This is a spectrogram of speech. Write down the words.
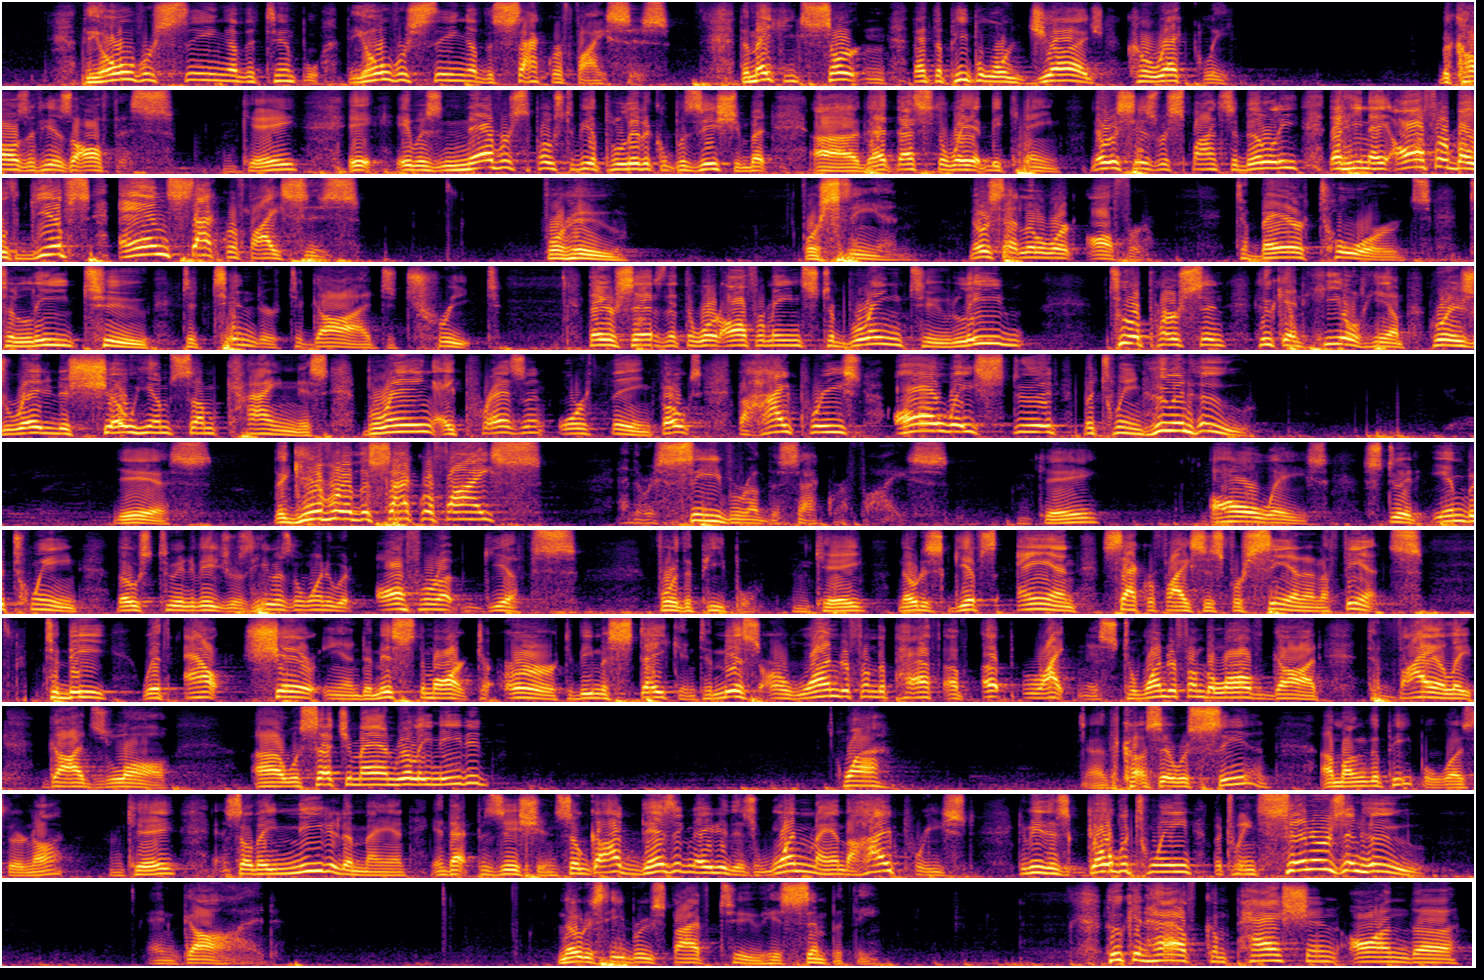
The overseeing of the temple, the overseeing of the sacrifices, the making certain that the people were judged correctly because of his office. Okay? It, it was never supposed to be a political position, but uh, that, that's the way it became. Notice his responsibility that he may offer both gifts and sacrifices. For who? For sin. Notice that little word offer. To bear towards, to lead to, to tender to God, to treat. Thayer says that the word offer means to bring to, lead to a person who can heal him, who is ready to show him some kindness. Bring a present or thing. Folks, the high priest always stood between who and who? Yes. The giver of the sacrifice and the receiver of the sacrifice. Okay? Always stood in between those two individuals. He was the one who would offer up gifts for the people. Okay? Notice gifts and sacrifices for sin and offense. To be without share in, to miss the mark, to err, to be mistaken, to miss or wander from the path of uprightness, to wander from the law of God, to violate God's law. Uh, was such a man really needed? Why? Uh, because there was sin among the people, was there not? Okay? And so they needed a man in that position. So God designated this one man, the high priest, to be this go between between sinners and who? And God. Notice Hebrews 5 2, his sympathy. Who can have compassion on the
